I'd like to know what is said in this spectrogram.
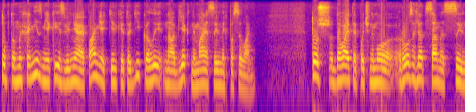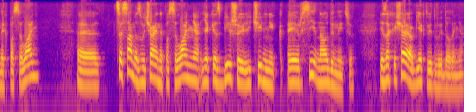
Тобто механізм, який звільняє пам'ять тільки тоді, коли на об'єкт немає сильних посилань. Тож, давайте почнемо розгляд саме з сильних посилань. Е, Це саме звичайне посилання, яке збільшує лічильник ARC на одиницю і захищає об'єкт від видалення.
